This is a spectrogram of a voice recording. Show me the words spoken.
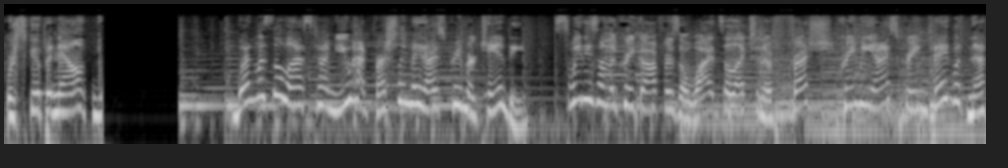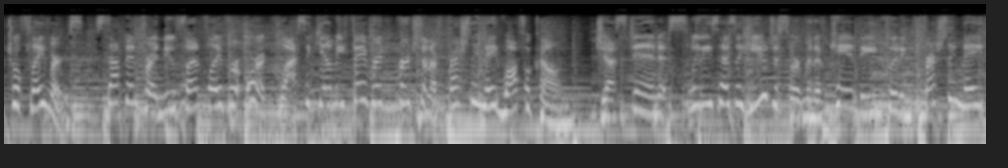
We're scooping now. When was the last time you had freshly made ice cream or candy? Sweeties on the Creek offers a wide selection of fresh, creamy ice cream made with natural flavors. Stop in for a new fun flavor or a classic yummy favorite perched on a freshly made waffle cone. Just in, Sweeties has a huge assortment of candy, including freshly made,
